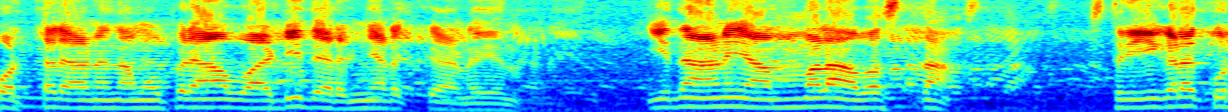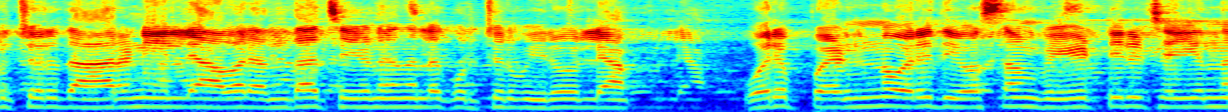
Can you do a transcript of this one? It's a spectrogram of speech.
കൊട്ടലാണ്. മൂപ്പര് ആ വടി തിരഞ്ഞെടുക്കുകയാണ് എന്ന്. ഇതാണ് നമ്മളെ അവസ്ഥ. സ്ത്രീകളെ കുറിച്ചൊരു ധാരണയില്ല. അവരെന്താ ചെയ്യണെന്നുള്ള കുറിച്ചൊരു വിരുവില്ല ഒരു പെണ്ണ് ഒരു ദിവസം വീട്ടിൽ ചെയ്യുന്ന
